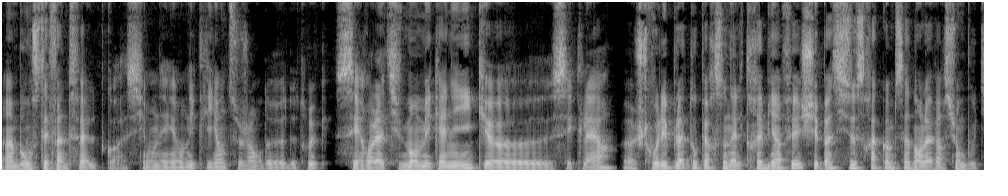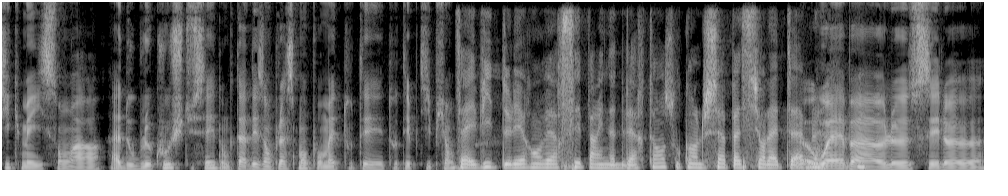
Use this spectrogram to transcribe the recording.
un bon Stefan Feld quoi si on est on est client de ce genre de, de truc. C'est relativement mécanique euh, c'est clair. Je trouve les plateaux personnels très bien faits. Je sais pas si ce sera comme ça dans la version boutique mais ils sont à, à double couche tu sais. Donc t'as des emplacements pour mettre tous tes tous tes petits pions. Ça évite de les renverser par inadvertance ou quand le chat passe sur la table? Ouais bah le c'est le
